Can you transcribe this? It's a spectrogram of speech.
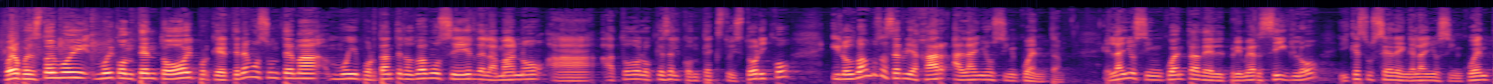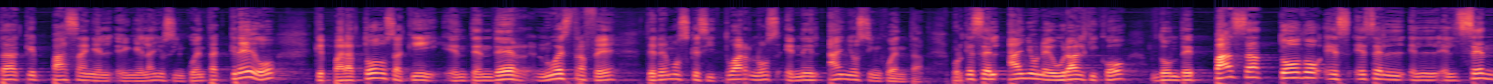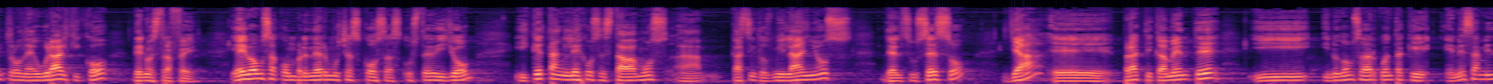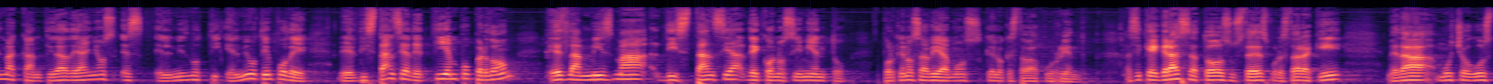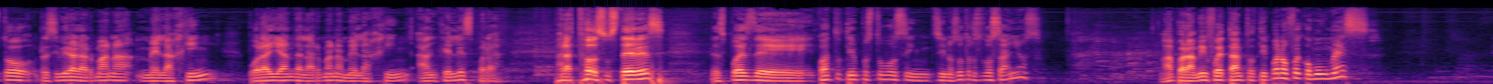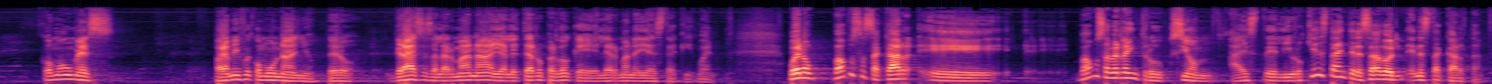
Bueno, pues estoy muy, muy contento hoy porque tenemos un tema muy importante. Nos vamos a ir de la mano a, a todo lo que es el contexto histórico y los vamos a hacer viajar al año 50 el año 50 del primer siglo y qué sucede en el año 50, qué pasa en el, en el año 50. Creo que para todos aquí entender nuestra fe tenemos que situarnos en el año 50, porque es el año neurálgico donde pasa todo, es, es el, el, centro neurálgico de nuestra fe. Y ahí vamos a comprender muchas cosas, usted y yo, y qué tan lejos estábamos, a casi dos mil años del suceso, ya eh, prácticamente y, nos vamos a dar cuenta que en esa misma cantidad de años es el mismo, el mismo tiempo de, distancia de tiempo, perdón, es la misma distancia de conocimiento, porque no sabíamos qué es lo que estaba ocurriendo. Así que gracias a todos ustedes por estar aquí. Me da mucho gusto recibir a la hermana Melajín. Por ahí anda la hermana Melajín Ángeles para, para todos ustedes. Después de, ¿cuánto tiempo estuvo sin, nosotros? ¿Dos años? Ah, para mí fue tanto tiempo. Bueno, fue como un mes. Como un mes. Para mí fue como un año, pero gracias a la hermana y al Eterno, perdón, que la hermana ya está aquí. Bueno, bueno vamos a sacar, eh, vamos a ver la introducción a este libro. ¿Quién está interesado en esta carta?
